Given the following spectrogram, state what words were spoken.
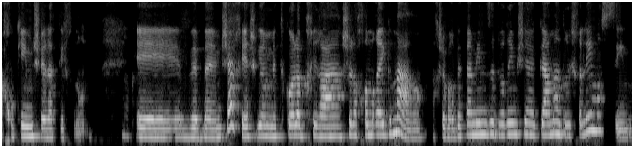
החוקים של התכנון. Okay. אוקיי. אה, ובהמשך יש גם את כל הבחירה של החומרי גמר. עכשיו, הרבה פעמים זה דברים שגם האדריכלים עושים,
